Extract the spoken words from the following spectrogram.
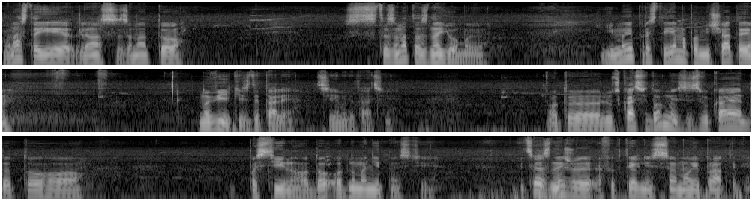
вона стає для нас занадто, занадто знайомою. І ми перестаємо помічати нові якісь деталі цієї медитації. От е, людська свідомість звикає до того постійного, до одноманітності. І це знижує ефективність самої практики.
